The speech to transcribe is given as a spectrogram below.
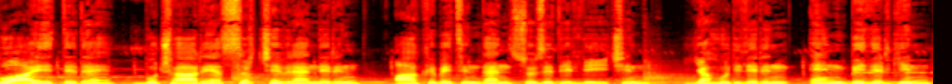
Bu ayette de bu çağrıya sırt çevirenlerin akıbetinden söz edildiği için Yahudilerin en belirgin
